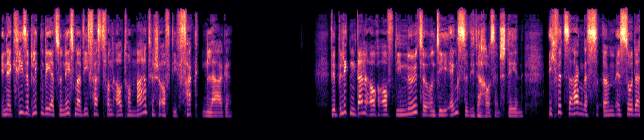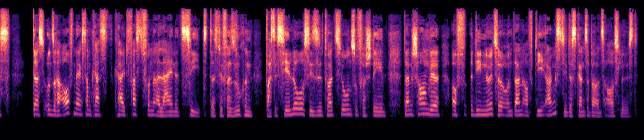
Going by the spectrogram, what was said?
In der Krise blicken wir ja zunächst mal wie fast von automatisch auf die Faktenlage. Wir blicken dann auch auf die Nöte und die Ängste, die daraus entstehen. Ich würde sagen, das ähm, ist so, dass das unsere Aufmerksamkeit fast von alleine zieht, dass wir versuchen, was ist hier los, die Situation zu verstehen. Dann schauen wir auf die Nöte und dann auf die Angst, die das Ganze bei uns auslöst.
